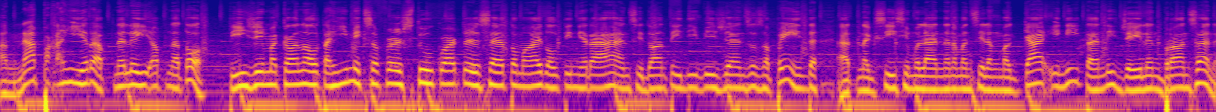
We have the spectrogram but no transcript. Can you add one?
ang napakahirap na layup na to. TJ McConnell tahimik sa first two quarters seto mga idol tinirahan si Dante DiVincenzo sa paint at nagsisimula na naman silang magkainitan ni Jalen Bronson.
